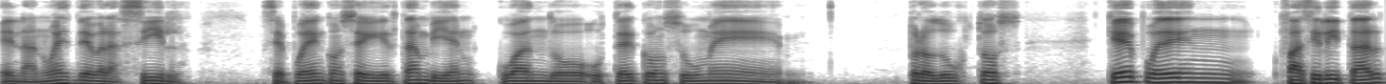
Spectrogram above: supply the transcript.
en la nuez de Brasil. Se pueden conseguir también cuando usted consume productos que pueden facilitar,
